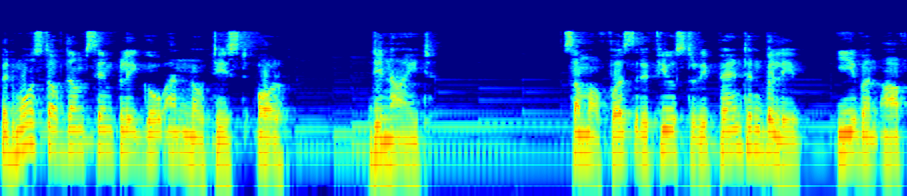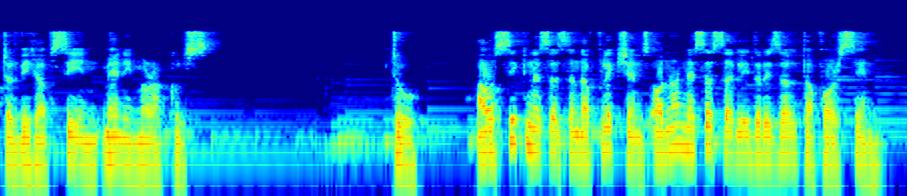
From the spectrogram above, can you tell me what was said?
but most of them simply go unnoticed or denied. Some of us refuse to repent and believe even after we have seen many miracles. 2. Our sicknesses and afflictions are not necessarily the result of our sin.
